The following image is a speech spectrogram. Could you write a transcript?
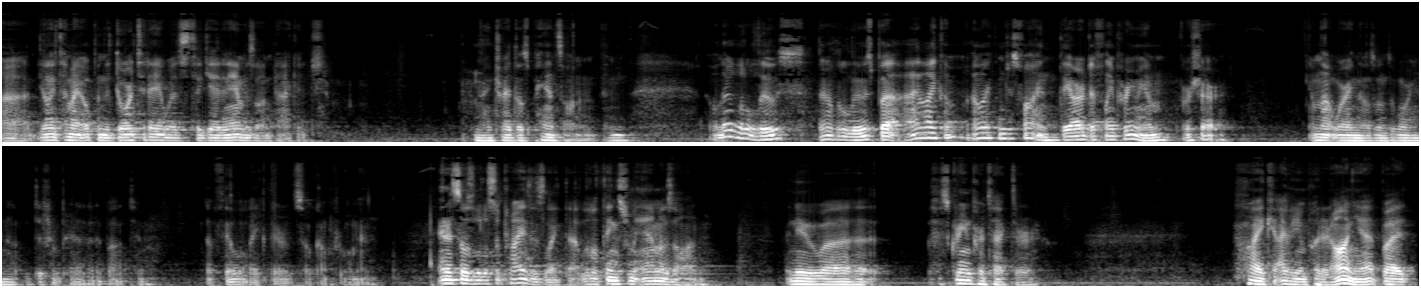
Uh, the only time I opened the door today was to get an Amazon package. And I tried those pants on, and well, they're a little loose. They're a little loose, but I like them. I like them just fine. They are definitely premium, for sure. I'm not wearing those ones. I'm wearing a different pair that I bought, too that feel like they're so comfortable, man. And it's those little surprises like that, little things from Amazon. A new uh, screen protector. Like, I haven't even put it on yet, but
